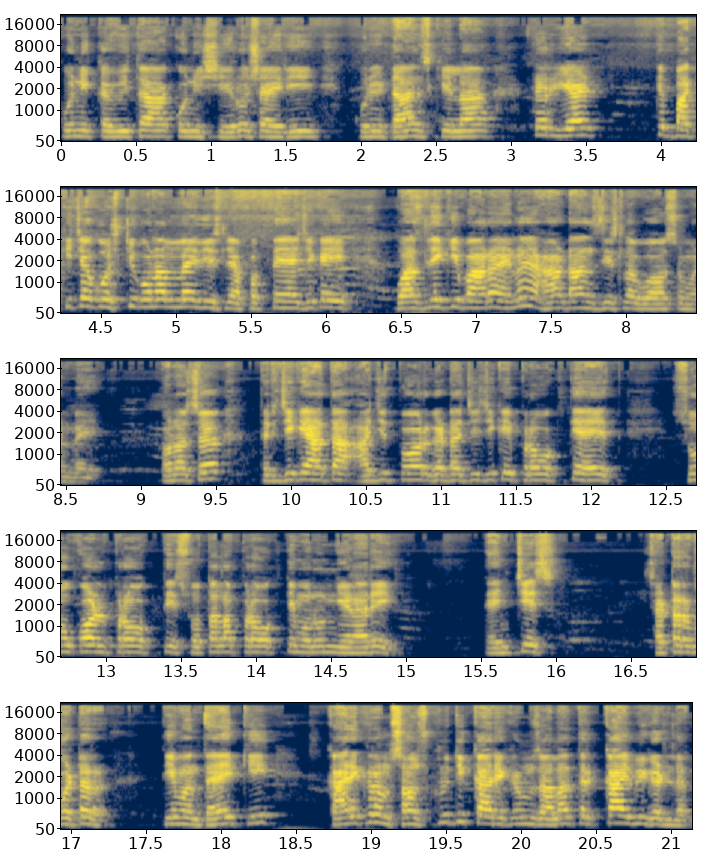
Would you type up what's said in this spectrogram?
कोणी कविता कोणी शेरो शायरी कोणी डान्स केला. तर या ते बाकीच्या गोष्टी कोणाला नाही दिसल्या. फक्त या जे काही वाजले की बारा आहे ना हा डान्स दिसला बुवा असं म्हणणं आहे. कोणाचं तर जे काही आता अजित पवार गटाचे जे काही प्रवक्ते आहेत सो कॉल्ड प्रवक्ते स्वतःला प्रवक्ते म्हणून घेणारे त्यांचेच सटर बटर ते म्हणत आहे की कार्यक्रम सांस्कृतिक कार्यक्रम झाला तर काय बिघडलं?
